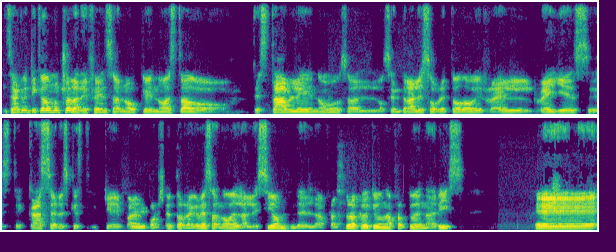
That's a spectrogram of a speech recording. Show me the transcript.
se ha criticado mucho la defensa, ¿no? Que no ha estado estable, ¿no? O sea, los centrales, sobre todo Israel Reyes, este Cáceres, que, que para- Sí. por cierto regresa, ¿no? De la lesión, de la fractura, creo que una fractura de nariz. Eh,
